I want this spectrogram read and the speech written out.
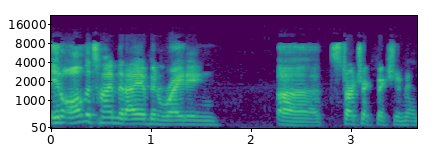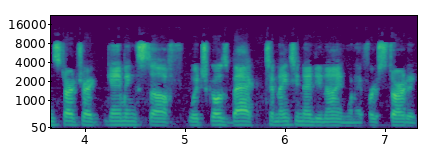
in all the time that I have been writing uh, Star Trek fiction and Star Trek gaming stuff, which goes back to 1999 when I first started.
